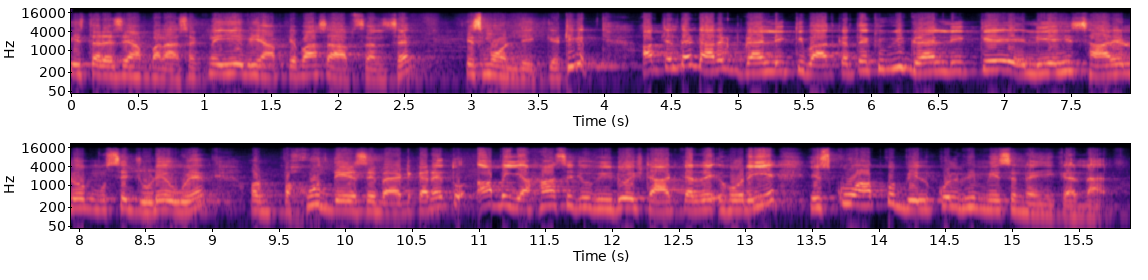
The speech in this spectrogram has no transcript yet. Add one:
इस तरह से आप बना सकते हैं। ये भी आपके पास ऑप्शन है स्मॉल लीग के, ठीक है? आप चलते हैं डायरेक्ट ग्रैंड लीग की बात करते हैं, क्योंकि ग्रैंड लीग के लिए ही सारे लोग मुझसे जुड़े हुए हैं और बहुत देर से बैठ कर रहे हैं। तो अब यहाँ से जो वीडियो स्टार्ट कर रही, हो रही है, इसको आपको बिल्कुल भी मिस नहीं करना है।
